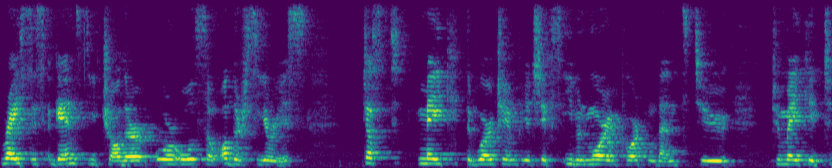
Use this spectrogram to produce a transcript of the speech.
races against each other or also other series just make the world championships even more important and to to make it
